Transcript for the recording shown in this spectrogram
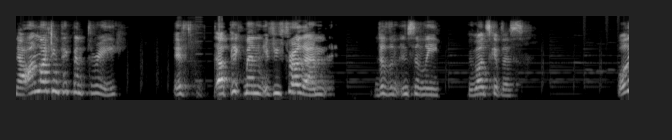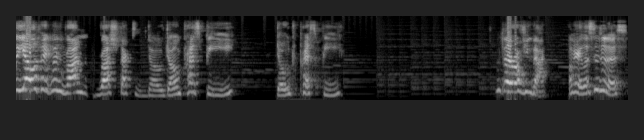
Now, unlike in Pikmin 3, if a Pikmin, if you throw them, doesn't instantly... We won't skip this. Will the yellow Pikmin run, rush back to... No, don't press B. Don't press B. They're rushing back. Okay, listen to this.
